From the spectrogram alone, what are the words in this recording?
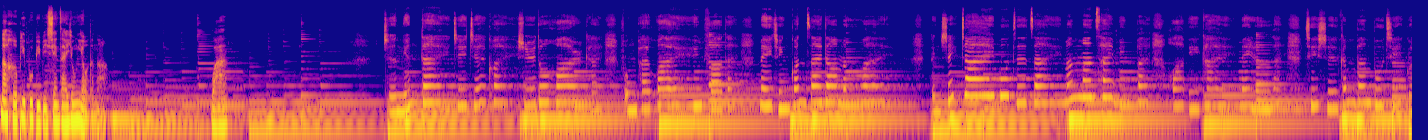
那何必不比比现在拥有的呢？晚安。这年代季节快，许多花儿开，风徘徊，云发呆，美景关在大门外，等谁摘不自在，慢慢才明白，花一开没人来，其实根本不奇怪。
